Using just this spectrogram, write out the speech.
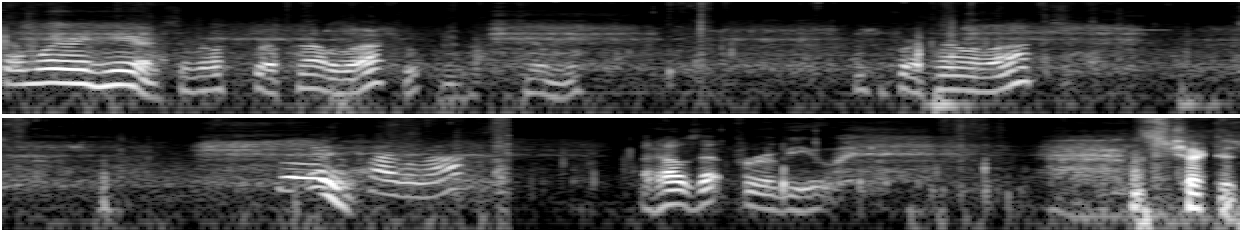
Somewhere in here. So we're looking for a pile of rocks. Oop, there we go. Looking for a pile of rocks. There's a pile of rocks. But how's that for a view? Let's check this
